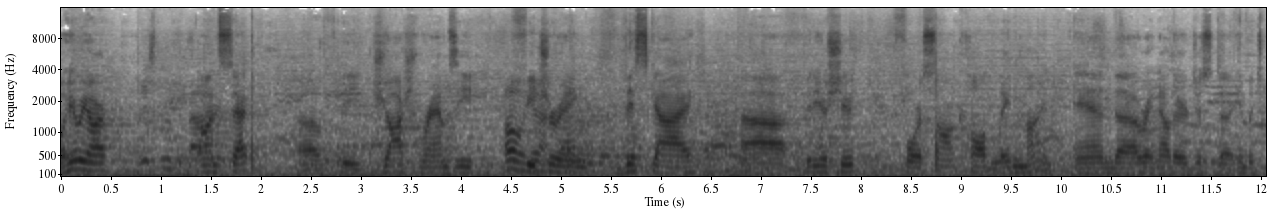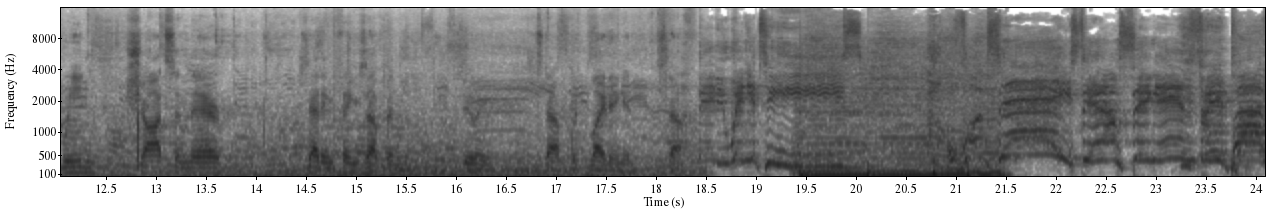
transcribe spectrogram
Well, here we are on set of the Josh Ramsay featuring this guy uh, video shoot for a song called Lady Mine. And uh, right now they're just uh, in between shots and they're setting things up and doing stuff with lighting and stuff. Baby, when you tease, one taste, and I'm singing three part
